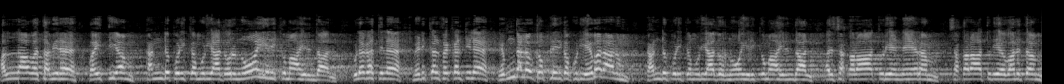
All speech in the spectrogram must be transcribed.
அல்லாவை தவிர வைத்தியம் கண்டுபிடிக்க முடியாத ஒரு நோய் இருக்குமா இருந்தால் உலகத்துல மெடிக்கல் ஃபேக்கல்ட்டில எந்த அளவுக்கு அப்படி இருக்கக்கூடிய எவராலும் கண்டுபிடிக்க முடியாத ஒரு நோய் இருக்குமா இருந்தால் அது சக்கராத்துடைய நேரம் சக்கராத்துடைய வருத்தம்.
